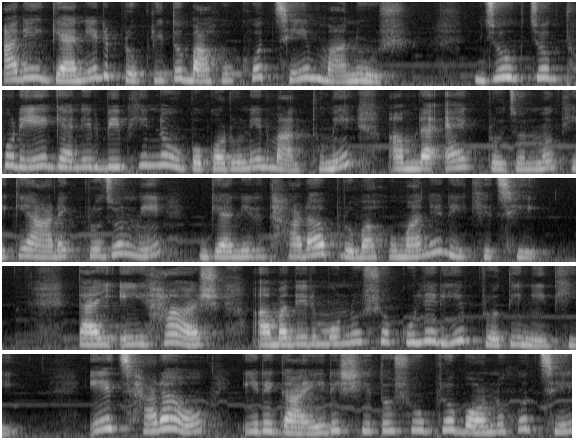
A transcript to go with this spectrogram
আর এই জ্ঞানের প্রকৃত বাহক হচ্ছে মানুষ। যুগ যুগ ধরে জ্ঞানের বিভিন্ন উপকরণের মাধ্যমে আমরা এক প্রজন্ম থেকে আরেক প্রজন্মে জ্ঞানের ধারা প্রবাহমানে রেখেছি। তাই এই হাঁস আমাদের মনুষ্যকুলেরই প্রতিনিধি। এছাড়াও এর গায়ের শ্বেত শুভ্র বর্ণ হচ্ছে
